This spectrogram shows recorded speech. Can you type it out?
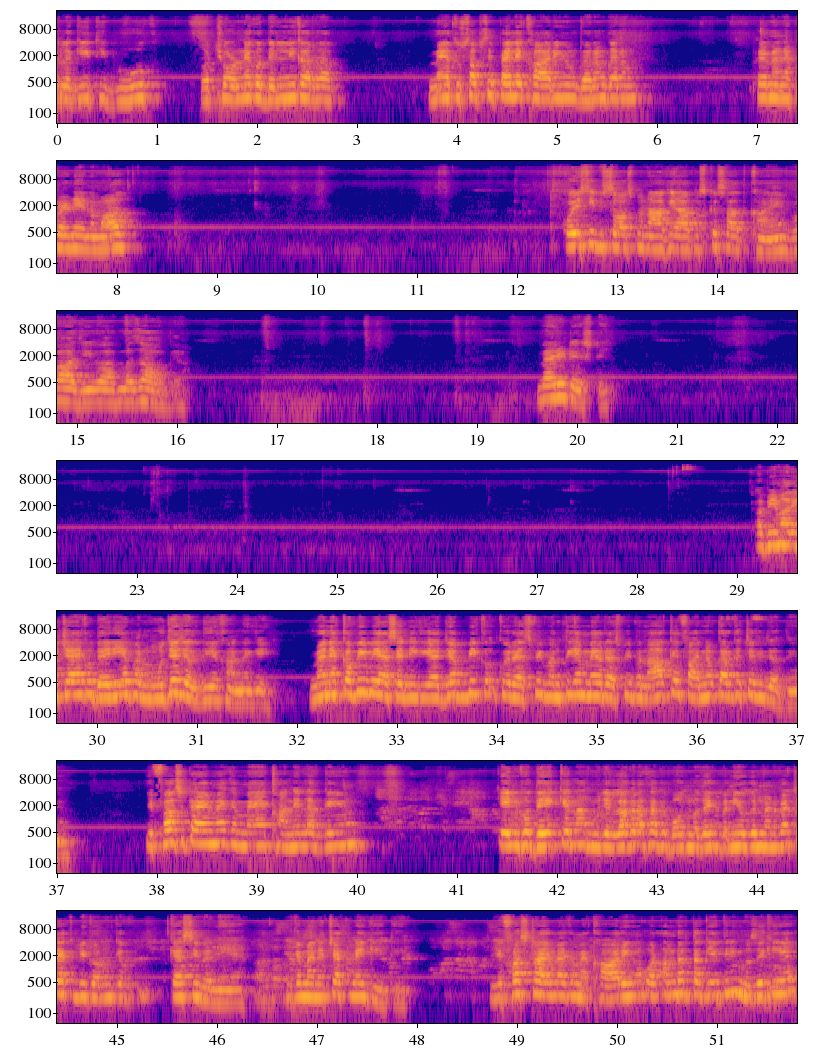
लगी थी भूख और छोड़ने को दिल नहीं कर रहा। मैं तो सबसे पहले खा रही हूँ गरम गरम। फिर मैंने पढ़नी नमाज़। कोई सी भी सॉस बना के आप उसके साथ खाएँ, वाह जी वाह, मज़ा हो गया। वेरी टेस्टी अभी हमारी चाय को देरी है, पर मुझे जल्दी है खाने की। मैंने कभी भी ऐसे नहीं किया। जब भी कोई रेसिपी बनती है, मैं रेसिपी बना के फाइनल करके चली जाती हूँ। ये फ़र्स्ट टाइम है कि मैं खाने लग गई हूँ। कि इनको देख के ना मुझे लग रहा था कि बहुत मज़े की बनी होगी मैंने कहा चेक भी करूँ कि कैसी बनी है, क्योंकि मैंने चेक नहीं की थी। ये फ़र्स्ट टाइम है कि मैं खा रही हूँ, और अंदर तक ये इतनी मज़े की है।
